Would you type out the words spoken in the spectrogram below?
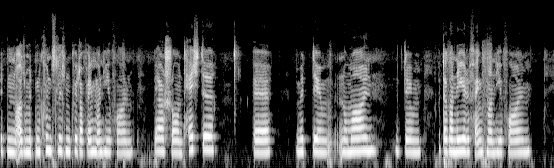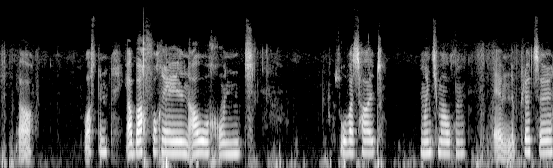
mit dem, also mit dem künstlichen Köder fängt man hier vor allem Bärsche und Hechte. Äh, mit dem normalen, mit dem, mit der Garnele fängt man hier vor allem, ja, was denn? Ja, Bachforellen auch und sowas halt. Manchmal auch ein, äh, eine Plötze.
